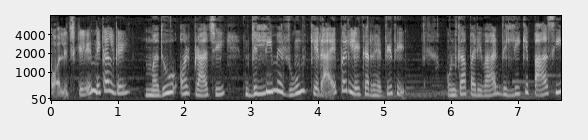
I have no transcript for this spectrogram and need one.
कॉलेज के लिए निकल गई। मधु और प्राची दिल्ली में रूम किराए पर लेकर रहती थी। उनका परिवार दिल्ली के पास ही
